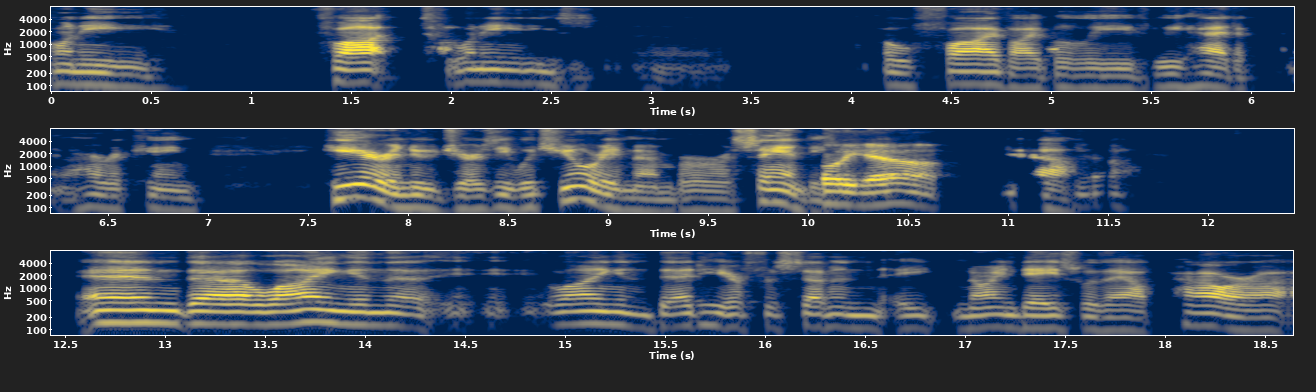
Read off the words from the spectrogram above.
20, 20, 05, I believe. We had a, a hurricane here in New Jersey, which you'll remember, Sandy. Oh yeah, yeah. yeah. And uh, lying in the lying in bed here for seven, eight, nine days without power, I,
